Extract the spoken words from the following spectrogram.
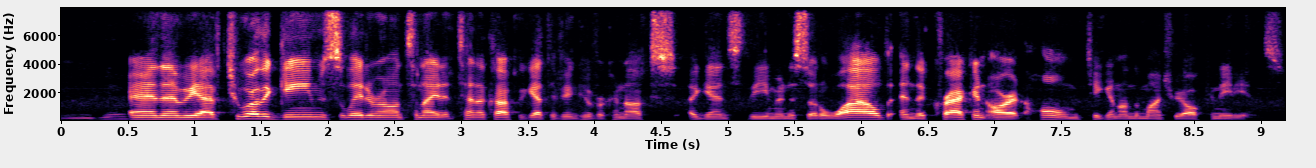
Mhm. And then we have two other games later on tonight at 10 o'clock. We got the Vancouver Canucks against the Minnesota Wild, and the Kraken are at home taking on the Montreal Canadiens.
